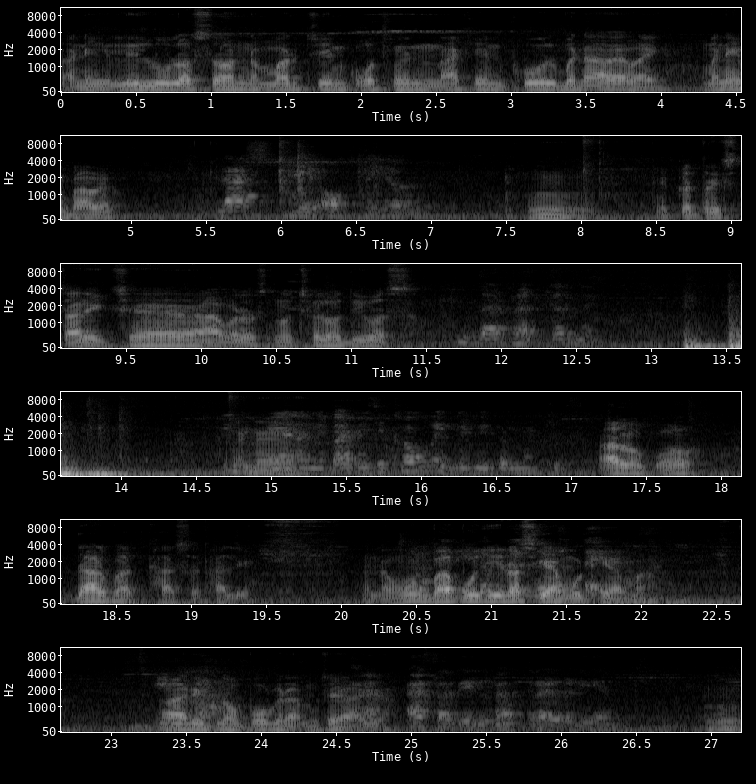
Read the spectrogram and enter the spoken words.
અને લીલું લસણ ને મરચી ને કોથમીર નાખીને ફૂલ બનાવે ભાઈ. મને ભાવે. હમ. એકત્રીસ તારીખ છે આ વર્ષનો છેલ્લો દિવસ. દાળ ભાત કરી નાખ. અને આ લોકો દાળ ભાત ખાશે ખાલી. અને હું બાપુજી રસિયા મુઠિયામાં. આ રીતનો પ્રોગ્રામ છે આજે. હમ.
